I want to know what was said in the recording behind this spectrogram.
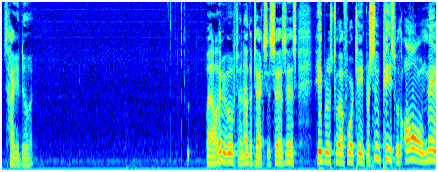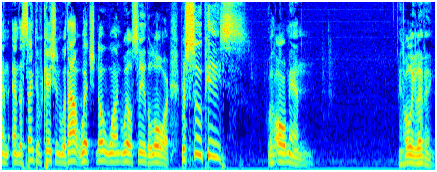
That's how you do it. Well, let me move to another text. It says this Hebrews twelve fourteen. Pursue peace with all men and the sanctification without which no one will see the Lord. Pursue peace with all men and holy living.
